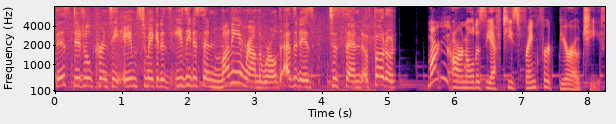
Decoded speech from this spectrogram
this digital currency aims to make it as easy to send money around the world as it is to send a photo. Martin Arnold is the FT's Frankfurt bureau chief.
